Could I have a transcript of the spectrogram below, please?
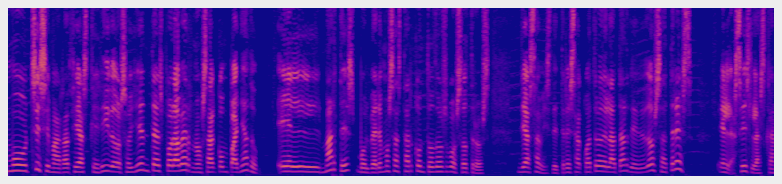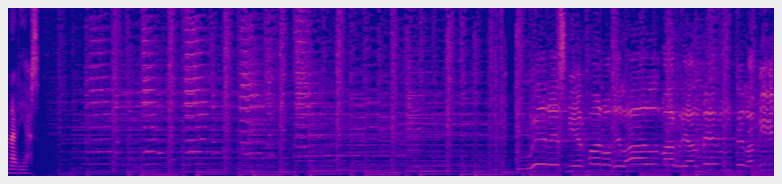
Muchísimas gracias, queridos oyentes, por habernos acompañado. El martes volveremos a estar con todos vosotros, ya sabéis, de 3 a 4 de la tarde, de 2 a 3, en las Islas Canarias. Tú eres mi hermano del alma, realmente el amigo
